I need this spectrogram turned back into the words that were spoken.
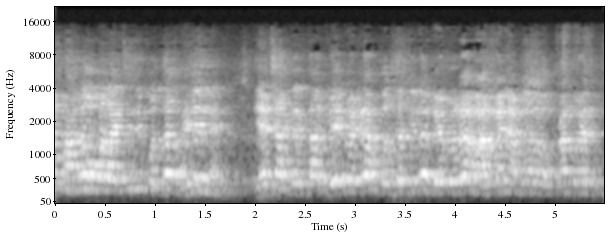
एकच मानव उभं जी पद्धत राहिलेली नाही याच्याकरता वेगवेगळ्या पद्धतीनं वेगवेगळ्या मार्गाने आपल्याला लोकांपर्यंत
